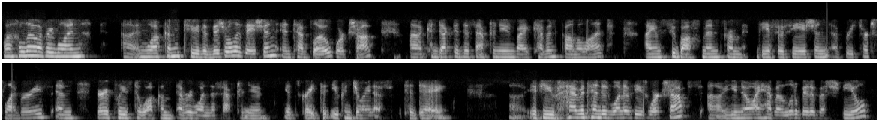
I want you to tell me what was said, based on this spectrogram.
Well, hello, everyone, uh, and welcome to the Visualization in Tableau workshop uh, conducted this afternoon by Kevin Fomalont. I am Sue Baughman from the Association of Research Libraries and very pleased to welcome everyone this afternoon. It's great that you can join us today. Uh, if you have attended one of these workshops, uh, you know I have a little bit of a spiel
